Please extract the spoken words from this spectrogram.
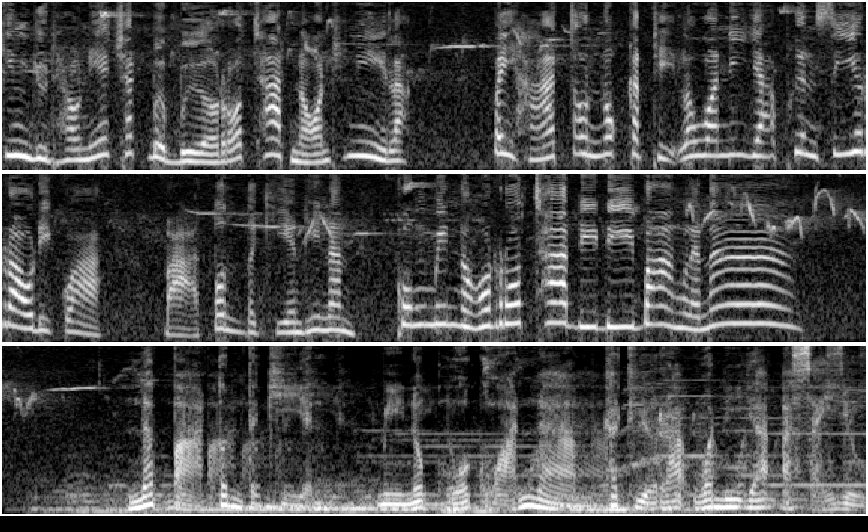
กินอยู่แถวนี้ชักเบื่อเบื่อรสชาติหนอนที่นี่ละไปหาเจ้านกกะถิละวานิยะเพื่อนซีเราดีกว่า ป่าต้นตะเคียนที่นั่น คงมีหนอนรสชาติดีๆ บ้างแหละนะณป่าต้นตะเคียน มีนกหัวขวานนามคทิระวนิยะอาศัยอยู่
